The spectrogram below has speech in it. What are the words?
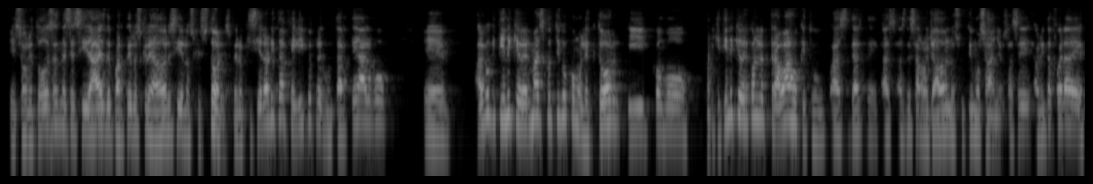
eh, sobre todo esas necesidades de parte de los creadores y de los gestores. Pero quisiera ahorita, Felipe, preguntarte algo, eh, algo que tiene que ver más contigo como lector y como que tiene que ver con el trabajo que tú has, has, desarrollado en los últimos años. Hace, ahorita fuera de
